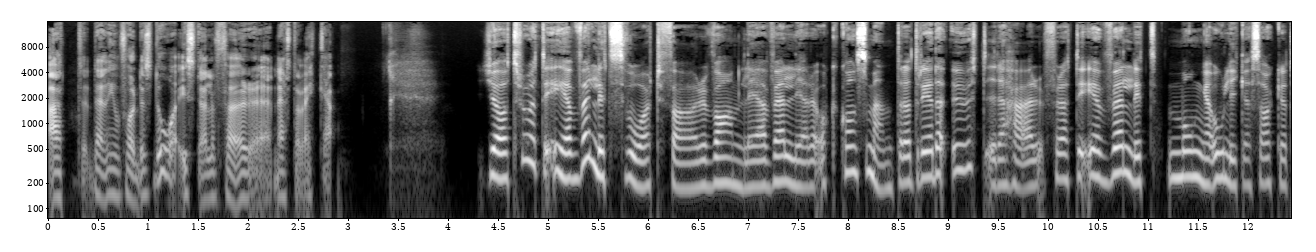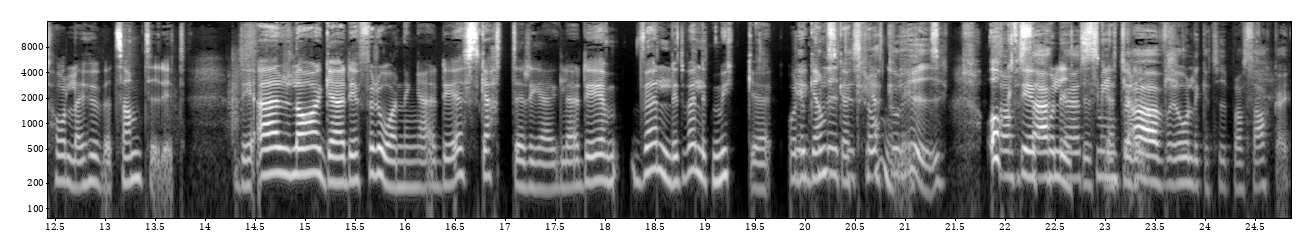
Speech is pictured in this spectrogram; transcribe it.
att den infördes då istället för eh, nästa vecka. Jag tror att det är väldigt svårt för vanliga väljare och konsumenter att reda ut i det här för att det är väldigt många olika saker att hålla i huvudet samtidigt. Det är lagar, det är förordningar, det är skatteregler, det är väldigt, väldigt mycket och det är, ganska politisk krångligt. retorik Och som det är politisk sminka retorik. över olika typer av saker.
